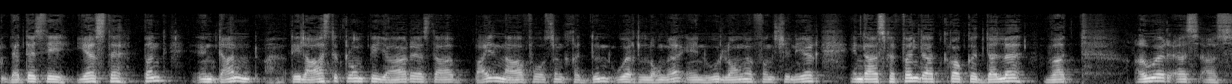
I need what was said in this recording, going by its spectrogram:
Dit is die eerste punt. En dan die laaste klompie jare is daar baie navorsing gedoen oor longe en hoe longe funksioneer. En daar is gevind dat krokodille wat ouer is as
